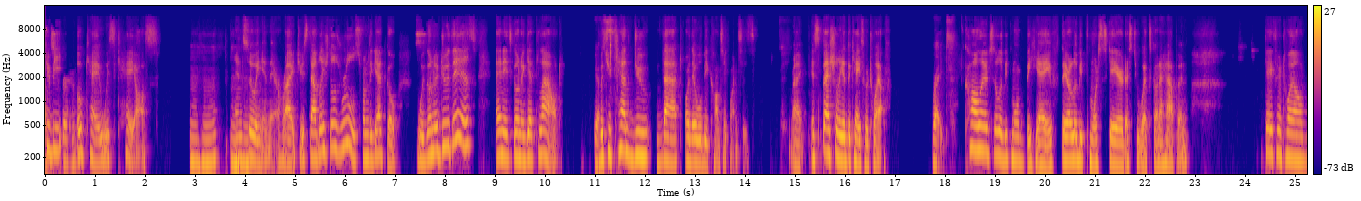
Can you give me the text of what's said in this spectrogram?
to be true. okay with chaos mm-hmm. and mm-hmm. sewing in there right you establish those rules from the get-go we're going to do this and it's going to get loud. Yes. But you can't do that or there will be consequences, right? Especially at the K through 12. Right. College, a little bit more behave. They're a little bit more scared as to what's going to happen. K through 12,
